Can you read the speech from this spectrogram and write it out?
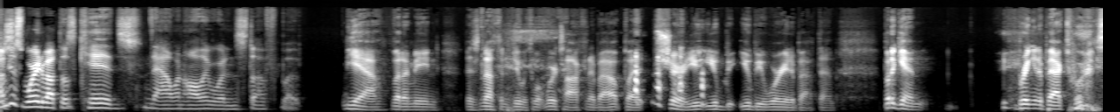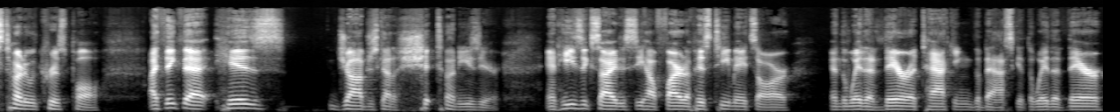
just- just worried about those kids now in Hollywood and stuff. But Yeah, but I mean, there's nothing to do with what we're talking about. But sure, you you you be worried about them. But again, bringing it back to where I started with Chris Paul, I think that his job just got a shit ton easier, and he's excited to see how fired up his teammates are and the way that they're attacking the basket, the way that they're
